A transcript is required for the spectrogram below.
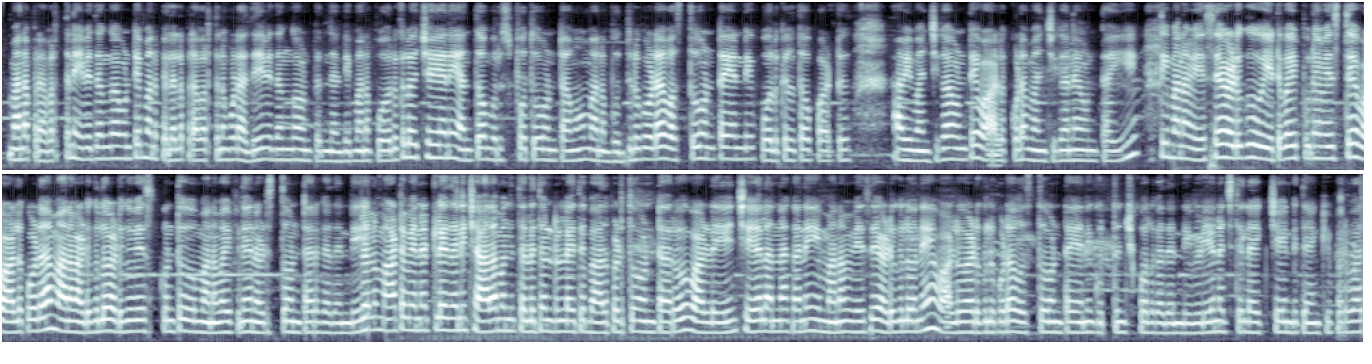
మన ప్రవర్తన ఏ విధంగా ఉంటే మన పిల్లల ప్రవర్తన కూడా అదే విధంగా ఉంటుందండి. మన పోలికలు వచ్చాయని ఎంతో మురిసిపోతూ ఉంటాము. మన బుద్ధులు కూడా వస్తూ ఉంటాయండి పోలికలతో పాటు. అవి మంచిగా ఉంటే వాళ్ళకు కూడా మంచిగానే ఉంటాయి. మనం వేసే అడుగు ఎటువైపునే వేస్తే వాళ్ళు కూడా మనం అడుగులో అడుగు వేసుకుంటూ మన వైపునే నడుస్తూ ఉంటారు కదండి. పిల్లల మాట వినట్టు చాలా చాలామంది తల్లిదండ్రులు అయితే బాధపడుతూ ఉంటారు. వాళ్ళు ఏం చేయాలన్నా కానీ మనం వేసే అడుగులోనే వాళ్ళు అడుగులు కూడా వస్తూ ఉంటాయని గుర్తుంచుకోవాలి కదండి. వీడియో నచ్చితే లైక్ చేయండి. Thank you for watching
